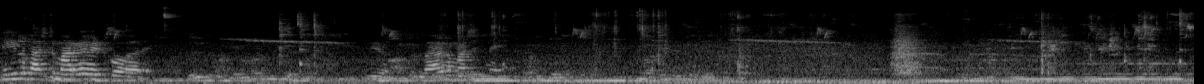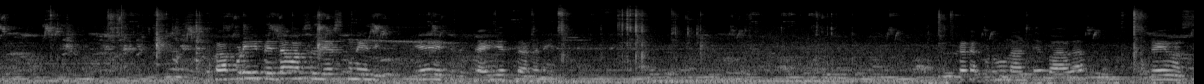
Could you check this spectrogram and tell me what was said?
నీళ్ళు ఫస్ట్ మరగ పెట్టుకోవాలి. బాగా మసిలినాయి ఒకప్పుడు ఈ పెద్ద మనుషులు చేసుకునేది. ఏ ట్రై చేస్తాను నేను ఇక్కడ కుటుంబాలు అంటే బాగా ఫేమస్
